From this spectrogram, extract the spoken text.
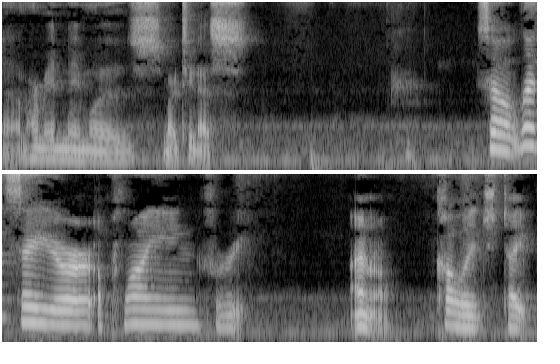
Um, her maiden name was Martinez. So let's say you're applying for, I don't know, college type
